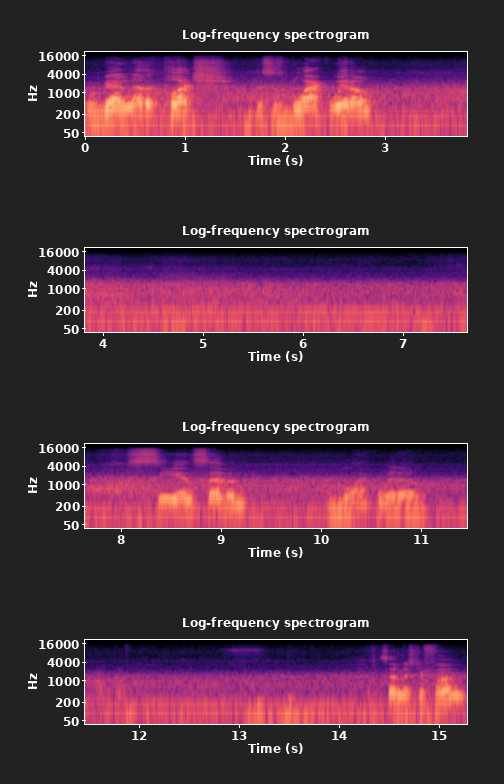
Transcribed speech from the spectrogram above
We've got another Putch. This is Black Widow. CN7. Black Widow. What's up, Mr. Fun?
